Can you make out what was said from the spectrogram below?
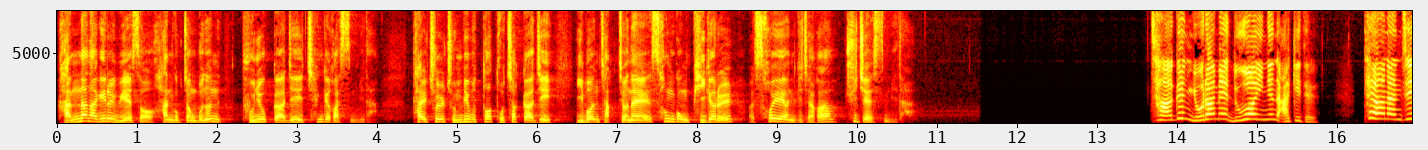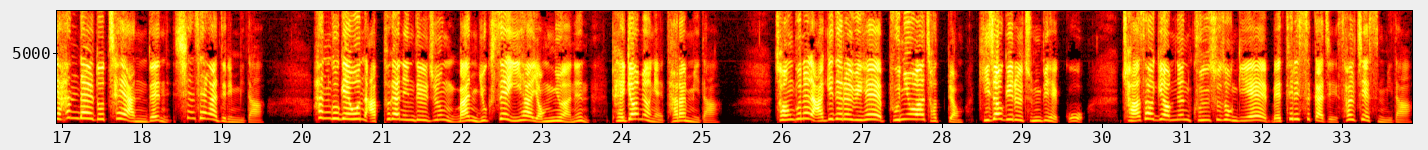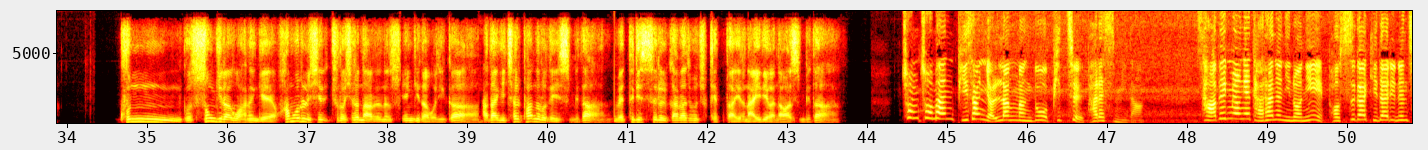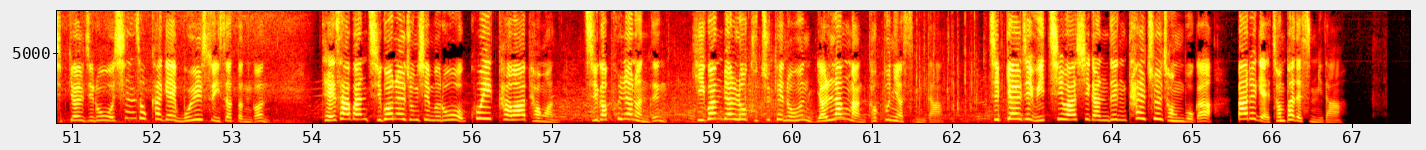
갓난아기를 위해서 한국 정부는 분유까지 챙겨갔습니다. 탈출 준비부터 도착까지 이번 작전의 성공 비결을 서혜연 기자가 취재했습니다. 작은 요람에 누워있는 아기들. 태어난 지 한 달도 채 안 된 신생아들입니다. 한국에 온 아프간인들 중 만 6세 이하 영유아는 100여 명에 달합니다. 정부는 아기들을 위해 분유와 젖병, 기저귀를 준비했고 좌석이 없는 군 수송기에 매트리스까지 설치했습니다. 군 그 수송기라고 하는 게 화물을 실- 주로 실어 나르는 비행기다 보니까 바닥이 철판으로 되어 있습니다. 매트리스를 깔아주면 좋겠다 이런 아이디어가 나왔습니다. 촘촘한 비상 연락망도 빛을 발했습니다. 400명에 달하는 인원이 버스가 기다리는 집결지로 신속하게 모일 수 있었던 건 대사관 직원을 중심으로 코이카와 병원, 직업훈련원 등 기관별로 구축해 놓은 연락망 덕분이었습니다. 집결지 위치와 시간 등 탈출 정보가 빠르게 전파됐습니다.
